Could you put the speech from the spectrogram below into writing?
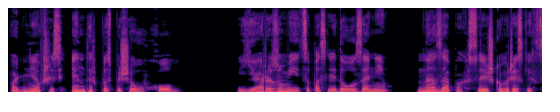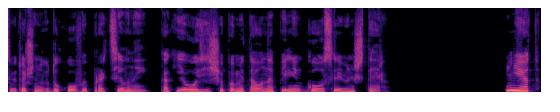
Поднявшись, Эндер поспешил в холл. Я, разумеется, последовал за ним. На запах слишком резких цветочных духов и противный, как его еще пометал напильник голос Левенштерн. «Нет,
